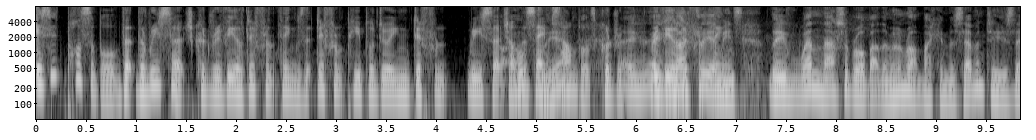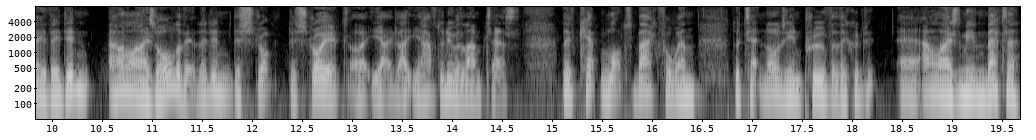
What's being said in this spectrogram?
is it possible that the research could reveal different things that different people doing different research on the same yeah. samples could re- E- reveal exactly. different I mean, things when NASA brought back the moon rock back in the seventies, they they didn't analyze all of it. They didn't destroy destroy it. Like you have to do with lab tests. They've kept lots back for when the technology improved that they could uh, analyze them even better.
